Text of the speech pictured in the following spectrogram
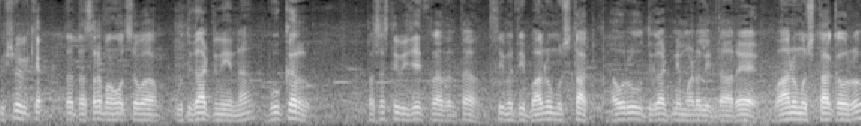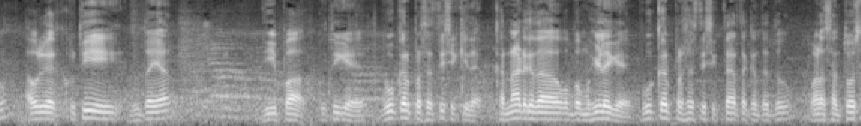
ವಿಶ್ವವಿಖ್ಯಾತ ದಸರಾ ಮಹೋತ್ಸವ ಉದ್ಘಾಟನೆಯನ್ನು ಬೂಕರ್ ಪ್ರಶಸ್ತಿ ವಿಜೇತರಾದಂಥ ಶ್ರೀಮತಿ ಬಾನು ಮುಸ್ತಾಕ್ ಅವರು ಉದ್ಘಾಟನೆ ಮಾಡಲಿದ್ದಾರೆ. ಬಾನು ಮುಸ್ತಾಕ್ ಅವರು ಅವರಿಗೆ ಕೃತಿ ಹೃದಯ ದೀಪ ಕೃತಿಗೆ ಭೂಕರ್ ಪ್ರಶಸ್ತಿ ಸಿಕ್ಕಿದೆ. ಕರ್ನಾಟಕದ ಒಬ್ಬ ಮಹಿಳೆಗೆ ಭೂಕರ್ ಪ್ರಶಸ್ತಿ ಸಿಗ್ತಾ ಇರ್ತಕ್ಕಂಥದ್ದು ಬಹಳ ಸಂತೋಷ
